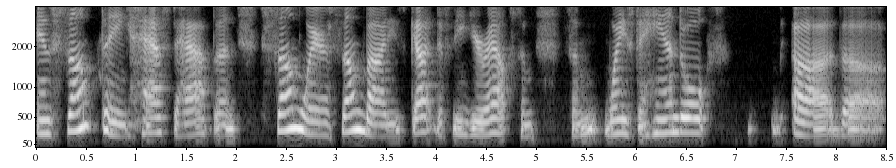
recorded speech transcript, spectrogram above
and something has to happen somewhere. Somebody's to figure out some, some ways to handle uh, the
